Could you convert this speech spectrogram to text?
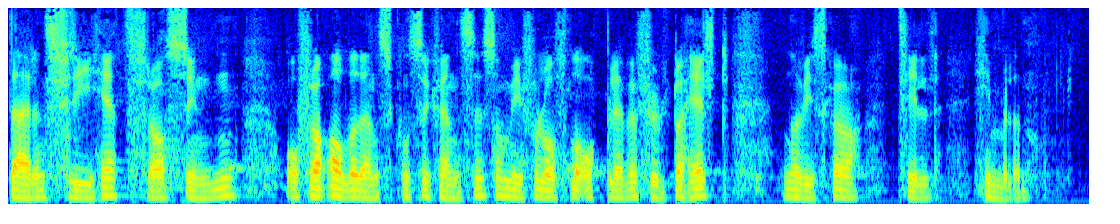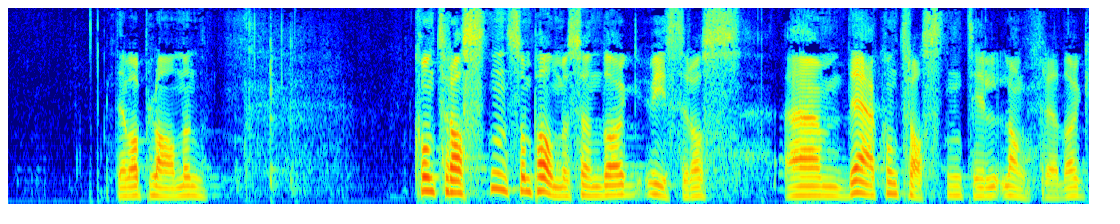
det er en frihet fra synden og fra alle dens konsekvenser som vi får lov til å oppleve fullt og helt når vi skal til himmelen. Det var planen. Kontrasten som Palmesøndag viser oss, um, det er kontrasten til langfredag.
